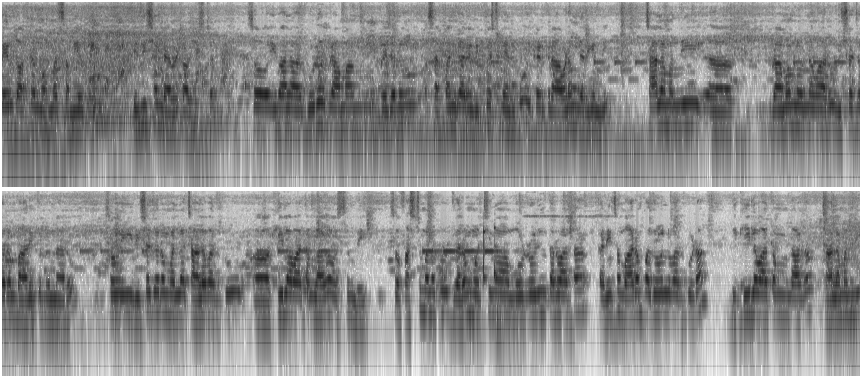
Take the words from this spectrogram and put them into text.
పేరు doctor Mohammed Sameer physician diabetologist so ఇవాళ గూడూరు గ్రామం ప్రజలు సర్పంచ్ గారి రిక్వెస్ట్ మేరకు ఇక్కడికి రావడం జరిగింది. చాలామంది గ్రామంలో ఉన్నవారు విషజ్వరం బాధితులు ఉన్నారు సో ఈ విషజ్వరం వల్ల చాలా వరకు కీలవాతం లాగా వస్తుంది. సో ఫస్ట్ మనకు జ్వరం వచ్చిన మూడు రోజుల తర్వాత కనీసం వారం పది రోజుల వరకు కూడా ఈ కీలవాతం లాగా చాలామంది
